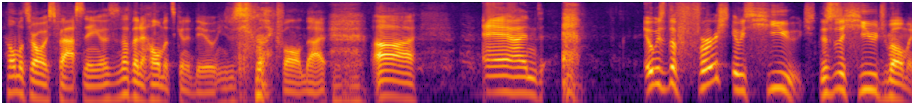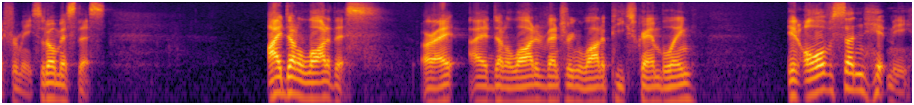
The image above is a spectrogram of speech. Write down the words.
Helmets are always fascinating. There's nothing a helmet's gonna do. You just like fall and die. Uh, and it was the first. It was huge. This was a huge moment for me. So don't miss this. I'd done a lot of this. All right, I had done a lot of adventuring, a lot of peak scrambling. It all of a sudden hit me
